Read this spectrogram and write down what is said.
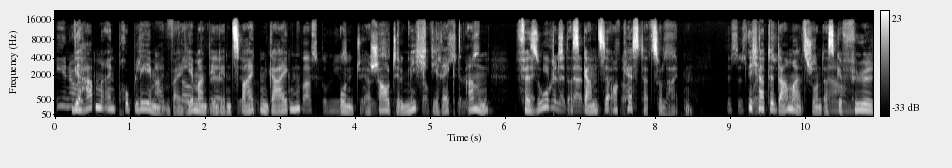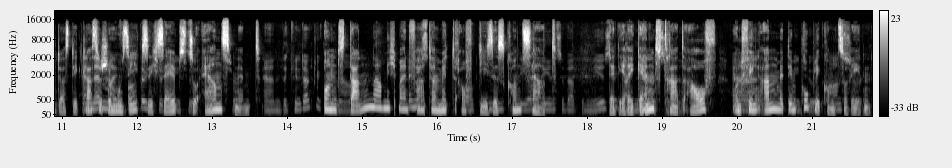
wir haben ein Problem, weil jemand in den zweiten Geigen, und er schaute mich direkt an, versucht, das ganze Orchester zu leiten. Ich hatte damals schon das Gefühl, dass die klassische Musik sich selbst so ernst nimmt. Und dann nahm ich meinen Vater mit auf dieses Konzert. Der Dirigent trat auf und fing an, mit dem Publikum zu reden.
